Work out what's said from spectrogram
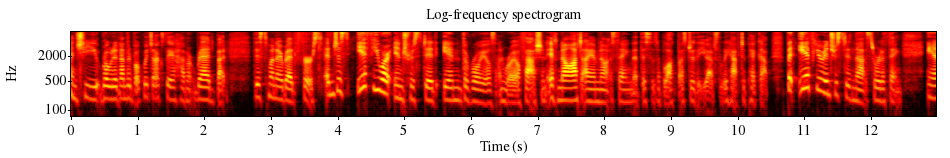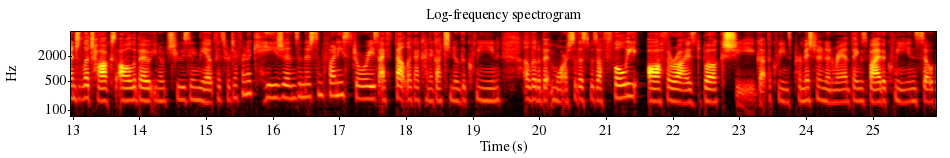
and she wrote another book which actually i haven't read but this one i read first. And just if you are interested in the royals and royal fashion if not i am not saying that this is a blockbuster that you absolutely have to pick up. But if you're interested in that sort of thing angela talks all about you know choosing the outfits for different occasions and there's some funny stories. I felt like i kind of got to know the queen a little bit more. So this was a fully authorized book. She got the queen's permission and ran things by the queen. So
